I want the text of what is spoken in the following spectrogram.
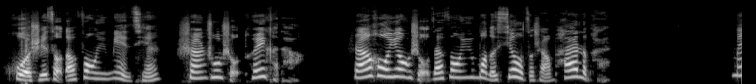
祸水走到凤玉面前，伸出手推开他，然后用手在凤玉墨的袖子上拍了拍。没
